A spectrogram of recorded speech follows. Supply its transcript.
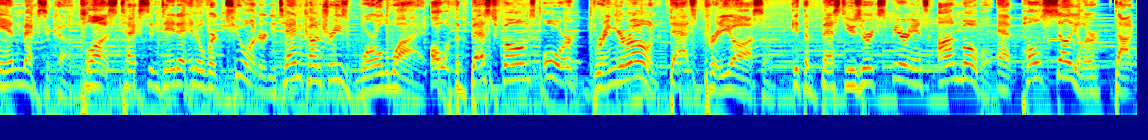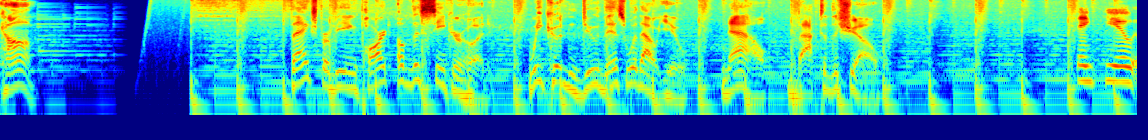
and Mexico. Plus, text and data in over 210 countries worldwide, all with the best best phones or bring your own. That's pretty awesome. Get the best user experience on mobile at pulsecellular.com. Thanks for being part of the Seekerhood. We couldn't do this without you. Now, back to the show. Thank you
